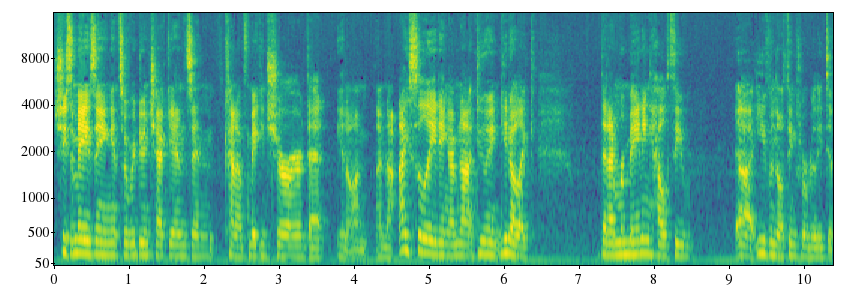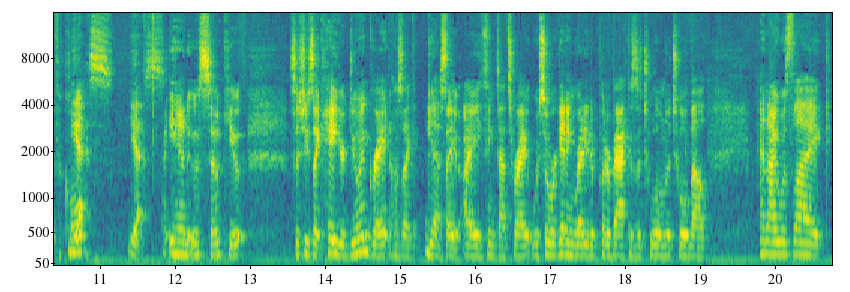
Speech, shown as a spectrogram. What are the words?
she's amazing and so we're doing check-ins and kind of making sure that you know i'm i'm not isolating i'm not doing you know like that i'm remaining healthy uh even though things were really difficult Yes. Yes. and it was so cute so she's like hey you're doing great. And i was like yes i i think that's right. We're, so we're getting ready to put her back as a tool in the tool belt. And i was like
